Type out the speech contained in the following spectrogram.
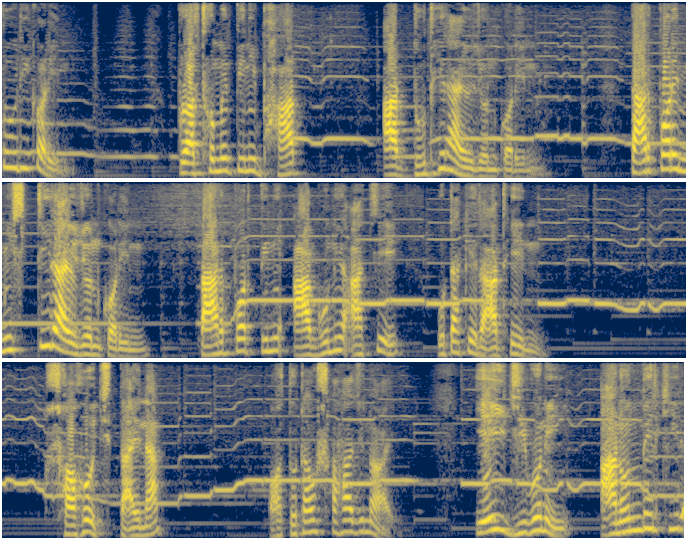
তৈরি করেন? প্রথমে তিনি ভাত আর দুধের আয়োজন করেন, তারপরে মিষ্টির আয়োজন করেন, তারপর তিনি আগুনে আছে ওটাকে রাধেন। সহজ, তাই না? অতটাও সহজ নয়। এই জীবনে আনন্দের ক্ষীর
